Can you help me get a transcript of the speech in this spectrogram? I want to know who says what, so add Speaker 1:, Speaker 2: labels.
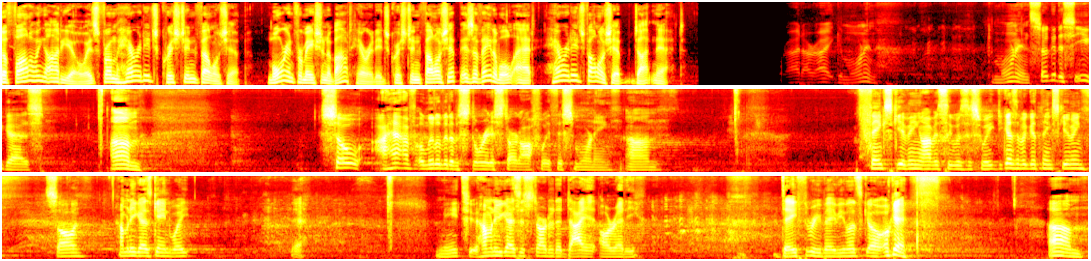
Speaker 1: The following audio is from Heritage Christian Fellowship. More information about Heritage Christian Fellowship is available at heritagefellowship.net.
Speaker 2: All right, all right. Good morning. Good morning. So good to see you guys. Um, so I have a little bit of a story to start off with this morning. Um, Thanksgiving obviously was this week. Do you guys have a good Thanksgiving? Solid. How many of you guys gained weight? Yeah. Me too. How many of you guys have started a diet already? Day three, baby. Let's go. Okay. Um,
